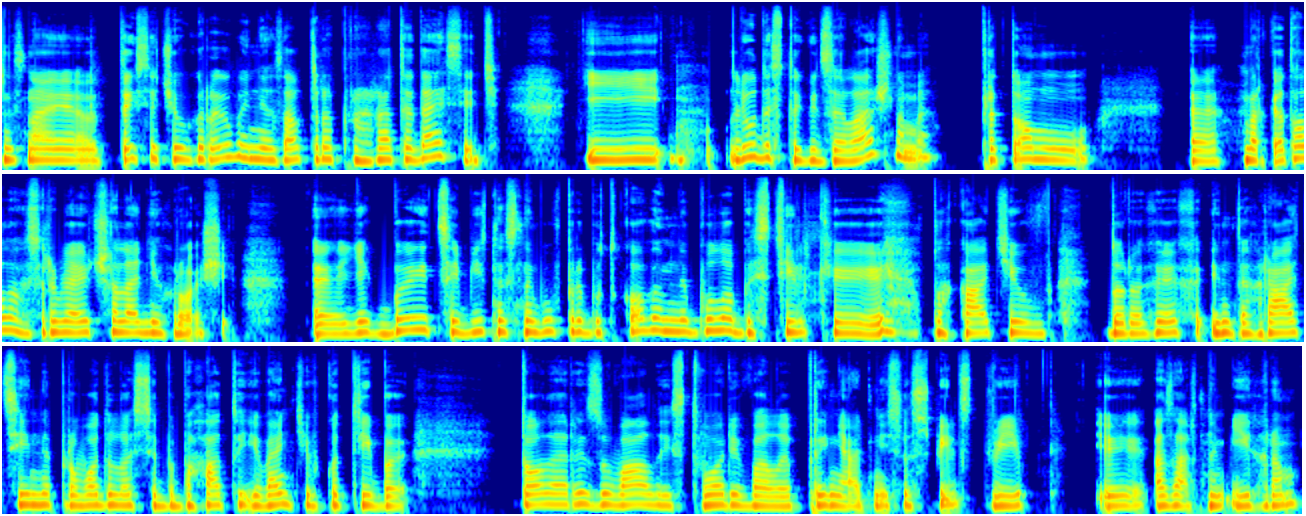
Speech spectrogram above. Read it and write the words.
не знаю, тисячу гривень, а завтра програти 10. І люди стають залежними, при тому е, маркетологи заробляють шалені гроші. Е, Якби цей бізнес не був прибутковим, не було б стільки плакатів, дорогих інтеграцій, не проводилося б багато івентів, котрі би толеризували і створювали прийнятність у суспільстві азартним іграм.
